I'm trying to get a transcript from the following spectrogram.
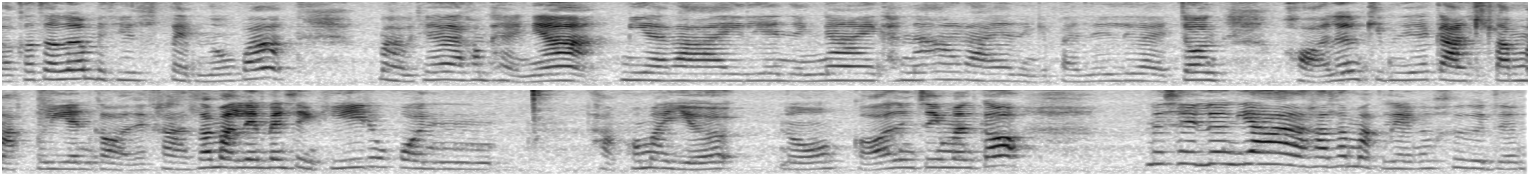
แล้วก็จะเริ่มไปทีสเต็ปเนอะว่ามหาวิทยาลัยคำแหงเนี่ยมีอะไรเรียนยังไงคณะอะไรอะไรอย่างเงี้ยไปเรื่อยๆ จนขอเริ่มคลิปนี้ด้วยการสมัครเรียนก่อนเลยค่ะ สมัครเรียนเป็นสิ่งที่ทุกคนถามเข้ามาเยอะเนาะก็จริง ๆ มันก็ไม่ใช่เรื่องยากนะคะ สมัครเรียนก็คือเดิน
